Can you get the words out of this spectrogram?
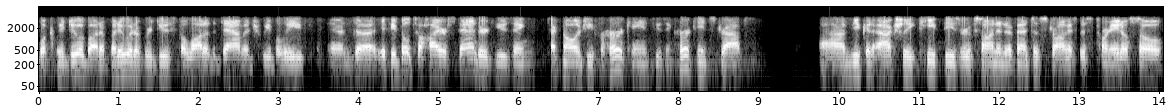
what can we do about it? But it would have reduced a lot of the damage, we believe. And uh, if you built to a higher standard using technology for hurricanes, using hurricane straps, um, you could actually keep these roofs on in an event as strong as this tornado. So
